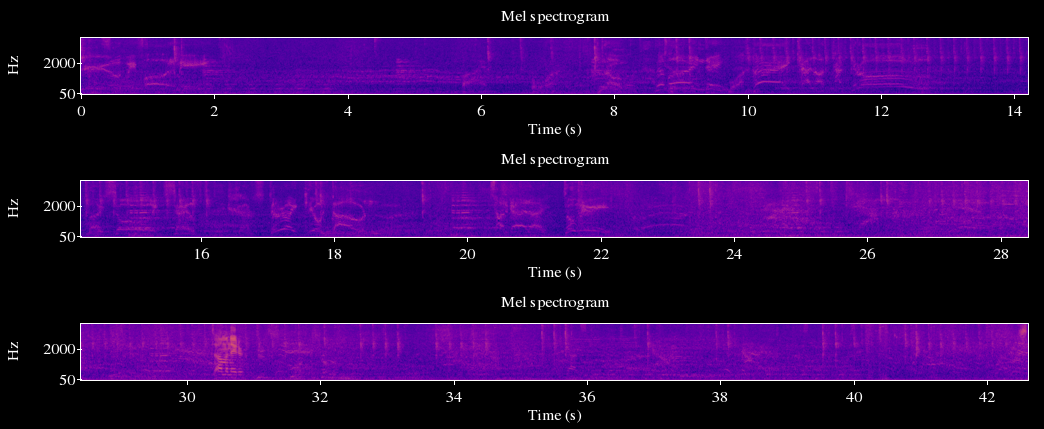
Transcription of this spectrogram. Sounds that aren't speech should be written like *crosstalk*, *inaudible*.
Kneel before me. Five, four, no, the binding. I cannot control. My soul itself shall strike you down. Sargere, to me. Dominator.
